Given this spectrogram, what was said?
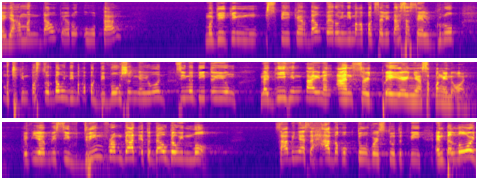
yayaman daw pero utang. Magiging speaker daw pero hindi makapagsalita sa cell group. Magiging pastor daw, hindi makapag-devotion ngayon. Sino dito yung naghihintay ng answered prayer niya sa Panginoon? If you have received dream from God, ito daw gawin mo. Sabi niya sa Habakkuk 2 verse 2 to 3, And the Lord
